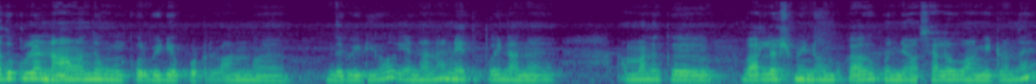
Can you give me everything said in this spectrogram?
அதுக்குள்ளே நான் வந்து உங்களுக்கு ஒரு வீடியோ போட்டுடலான்னு இந்த வீடியோ. என்னென்னா நேற்று போய் நான் அம்மனுக்கு வரலட்சுமி நோம்புக்காக கொஞ்சம் செலவு வாங்கிட்டு வந்தேன்.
